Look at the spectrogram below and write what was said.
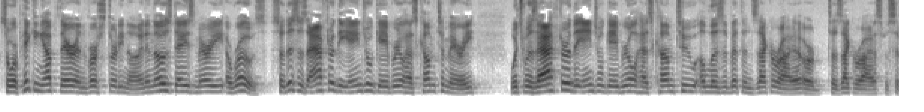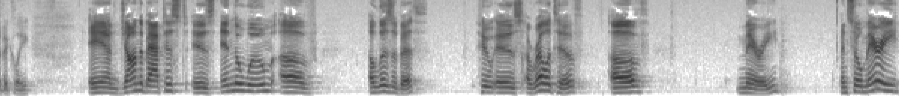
So we're picking up there in verse 39. In those days, Mary arose. So this is after the angel Gabriel has come to Mary which was after the angel Gabriel has come to Elizabeth and Zechariah, or to Zechariah specifically. And John the Baptist is in the womb of Elizabeth, who is a relative of Mary. And so Mary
